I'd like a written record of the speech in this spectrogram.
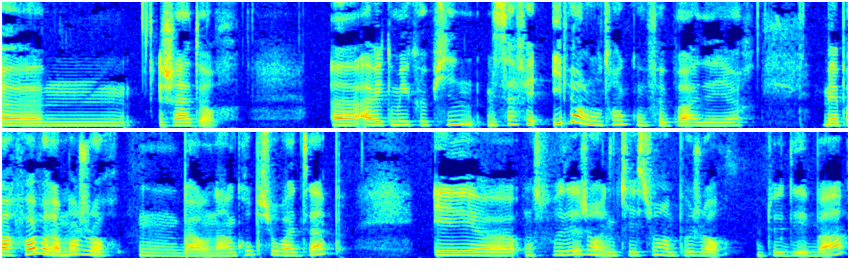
Euh, j'adore. Euh, avec mes copines, mais ça fait hyper longtemps qu'on ne fait pas d'ailleurs. Mais parfois, vraiment, genre, on, bah, on a un groupe sur WhatsApp et on se posait genre une question un peu genre de débat.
